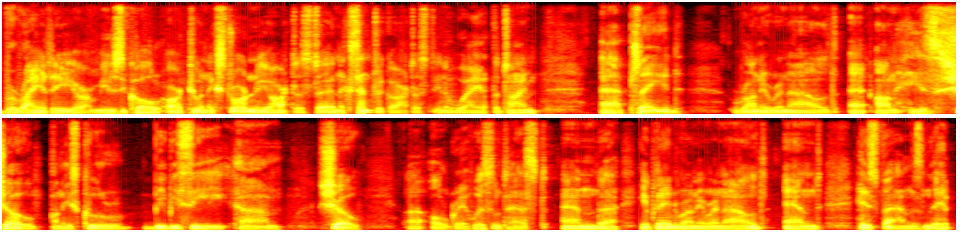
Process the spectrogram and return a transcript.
variety or musical or to an extraordinary artist, an eccentric artist in a way at the time, uh, played Ronnie Ronalde uh, on his show, on his cool BBC um, show, uh, Old Grey Whistle Test. And uh, he played Ronnie Ronalde, and his fans and the hip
